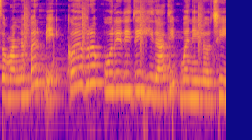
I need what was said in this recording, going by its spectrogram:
સવાલ નંબર બે, કયો ગ્રહ પૂરી રીતે હીરાથી બનેલો છે?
